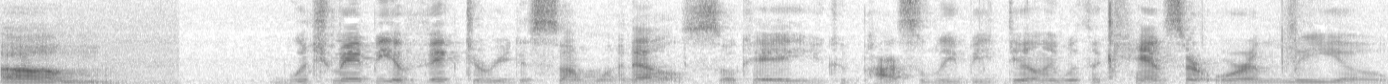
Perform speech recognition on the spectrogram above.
Um, which may be a victory to someone else, okay? You could possibly be dealing with a Cancer or a Leo.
